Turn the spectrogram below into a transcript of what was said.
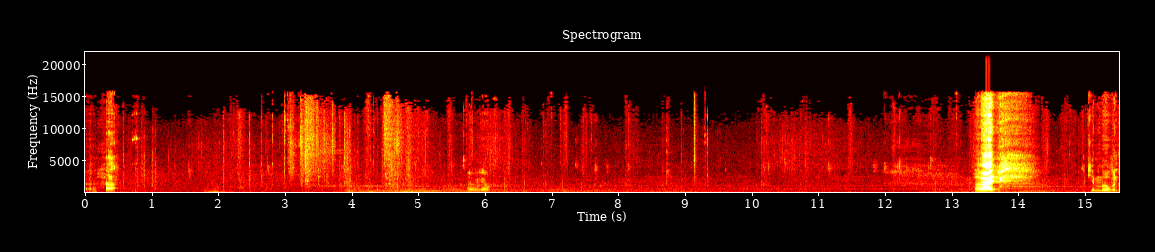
Aha! Alright. Keep moving.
